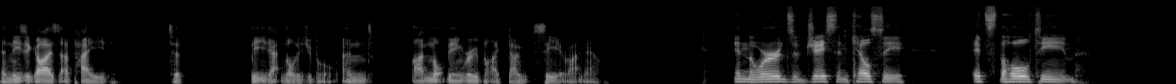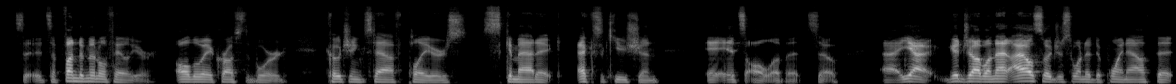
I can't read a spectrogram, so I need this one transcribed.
And these are guys that are paid to be that knowledgeable. And I'm not being rude, but I don't see it right now. In the words of Jason Kelce, it's the whole team. It's a, it's a fundamental failure all the way across the board. Coaching staff, players, schematic, execution, it's all of it. So, uh, yeah, good job on that. I also just wanted to point out that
